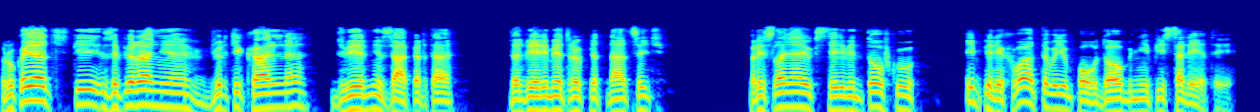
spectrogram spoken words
Рукоятки запирания вертикально, дверь не заперта. До двери метров пятнадцать. Прислоняю к стене винтовку и перехватываю поудобнее пистолеты.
